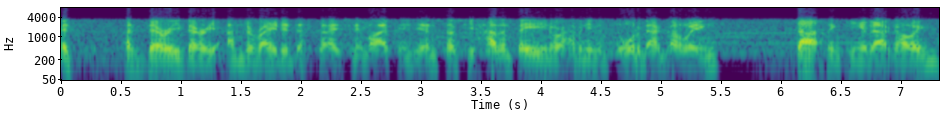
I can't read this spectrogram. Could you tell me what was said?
It's a very, very underrated destination in my opinion. So if you haven't been or haven't even thought about going, start thinking about going.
